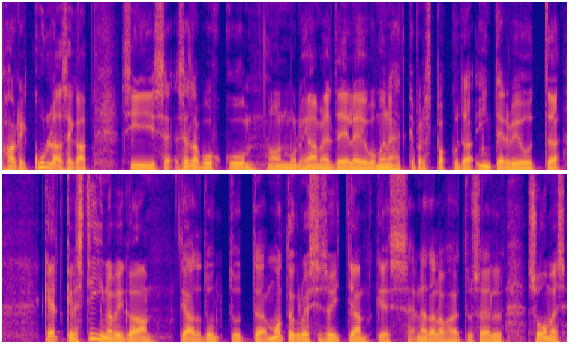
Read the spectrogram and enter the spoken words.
Harri Kullasega, siis sedapuhku on mul hea meel teile juba mõne hetke pärast pakkuda intervjuud Gert Kristinoviga, teada-tuntud motokrossi sõitja, kes nädalavahetusel Soomes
